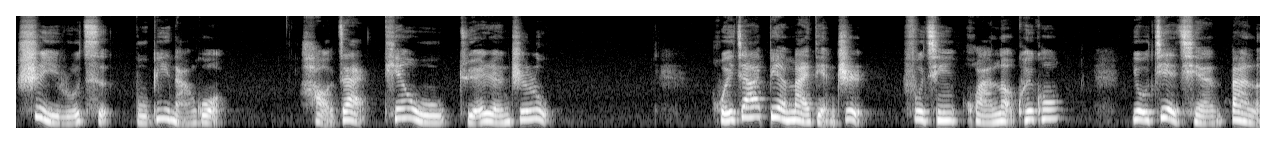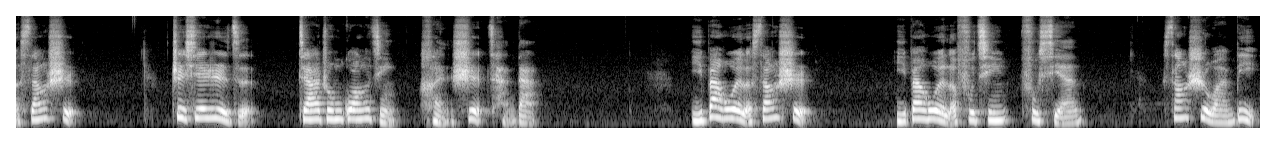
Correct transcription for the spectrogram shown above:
事已如此，不必难过。好在天无绝人之路。”回家变卖点痣，父亲还了亏空，又借钱办了丧事。这些日子，家中光景很是惨淡。一半为了丧事，一半为了父亲赋闲。丧事完毕，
